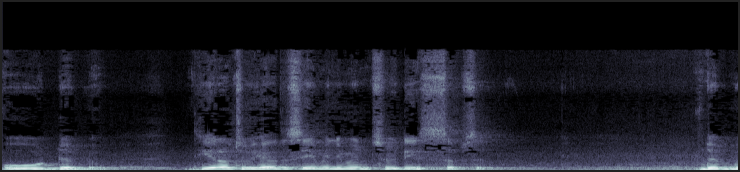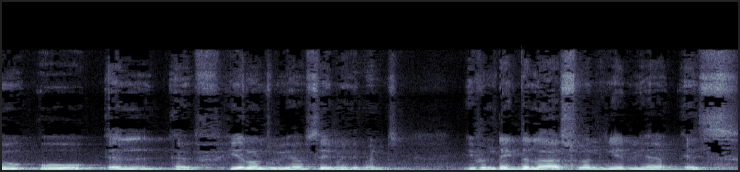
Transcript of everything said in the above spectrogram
O, W. Here also we have the same element so it is subset. W, O, L, F. Here also we have same elements if we take the last one here we have S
